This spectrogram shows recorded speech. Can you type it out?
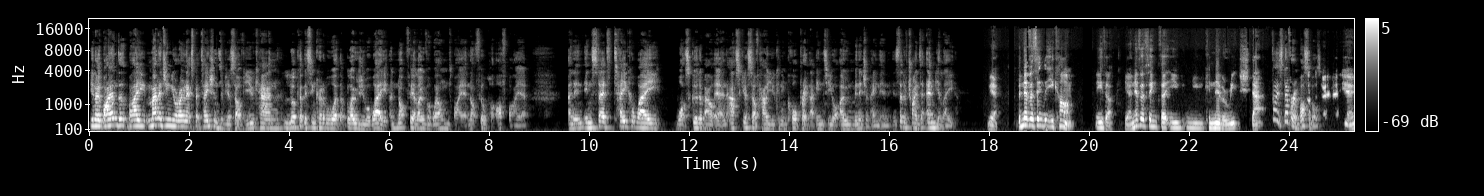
you know, by under, by managing your own expectations of yourself, you can look at this incredible work that blows you away and not feel overwhelmed by it, not feel put off by it. And in, instead take away what's good about it and ask yourself how you can incorporate that into your own miniature painting instead of trying to emulate. Yeah. But never think that you can't either. Yeah, never think that you you can never reach that. No, it's never impossible. You know,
